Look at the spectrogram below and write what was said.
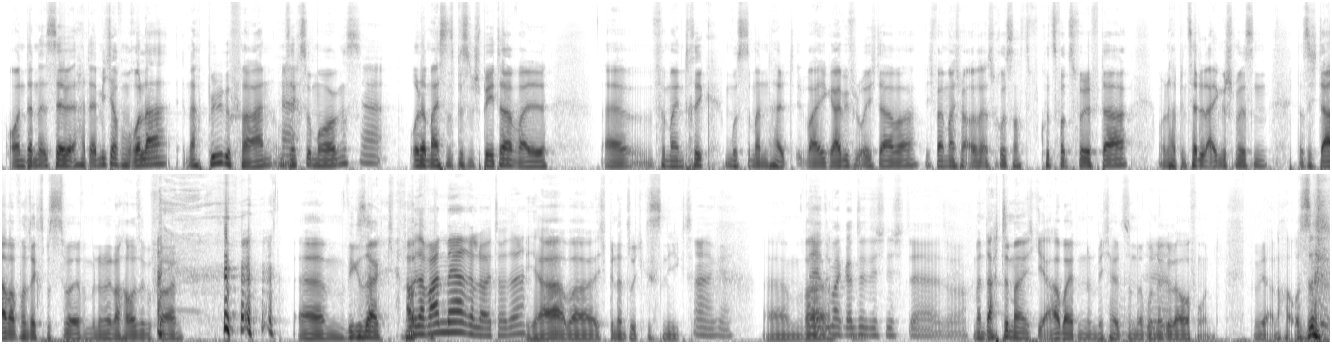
Und dann ist er, hat er mich auf dem Roller nach Bühl gefahren um Ja. 6 Uhr morgens. Ja. Oder meistens ein bisschen später, weil äh, für meinen Trick musste man halt, war egal wie viel Uhr ich da war. Ich war manchmal auch erst kurz, nach, kurz vor 12 da und habe den Zettel eingeschmissen, dass ich da war von 6 bis 12 und bin dann nach Hause gefahren. ähm, wie gesagt. Aber da waren mehrere Leute, oder? Ja, aber ich bin dann durchgesneakt. Ah, okay. Ähm, war, man konnte dich nicht äh, so. man dachte mal, ich gehe arbeiten und bin ich halt so eine Runde Ja. gelaufen und bin wieder nach Hause.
